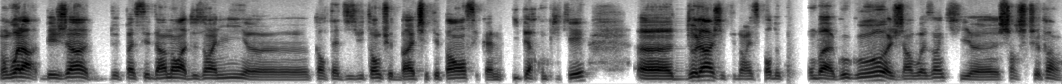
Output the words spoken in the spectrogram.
Donc voilà, déjà, de passer d'un an à deux ans et demi euh, quand tu as 18 ans, que tu veux te barrer de chez tes parents, c'est quand même hyper compliqué. de là, j'étais dans les sports de combat à gogo. J'ai un voisin qui cherchait, enfin,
